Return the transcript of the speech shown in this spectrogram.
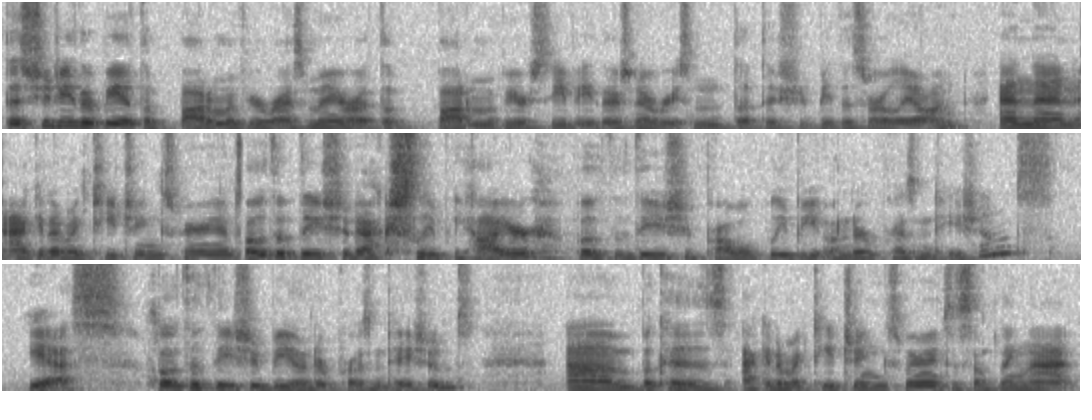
This should either be at the bottom of your resume or at the bottom of your CV. There's no reason that this should be this early on. And then academic teaching experience. Both of these should actually be higher. Both of these should probably be under presentations. Yes, both of these should be under presentations um, because academic teaching experience is something that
